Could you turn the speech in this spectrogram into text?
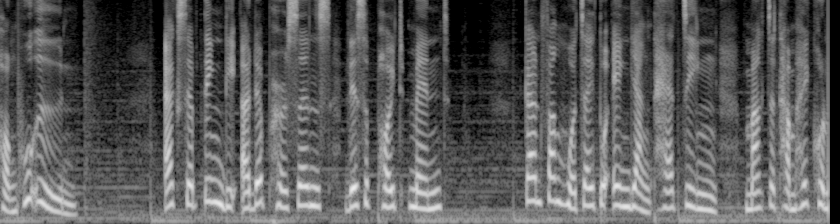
ของผู้อื่น accepting the other person's disappointment การฟังหัวใจตัวเองอย่างแท้จริง มักจะทำให้คน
